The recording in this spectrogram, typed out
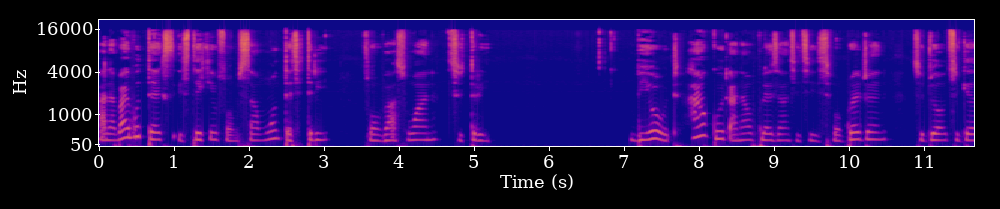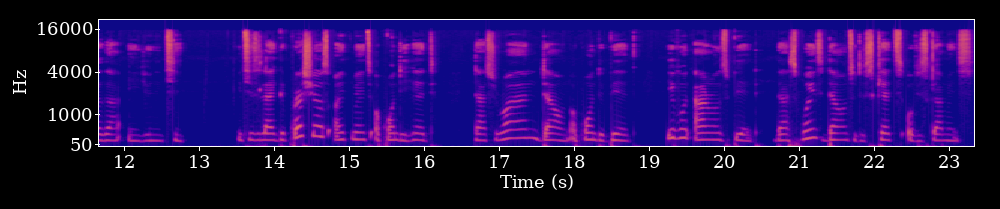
And our Bible text is taken from Psalm 133 from verse 1 to 3. Behold, how good and how pleasant it is for brethren to dwell together in unity. It is like the precious ointment upon the head that ran down upon the beard, even Aaron's beard, that went down to the skirts of his garments.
